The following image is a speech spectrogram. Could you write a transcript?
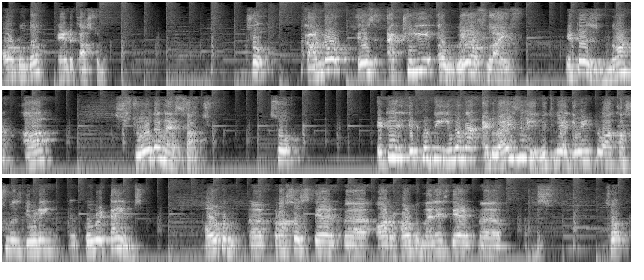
or to the end customer. So, Kando is actually a way of life. It is not a slogan as such. So, it is. It could be even an advisory which we are giving to our customers during COVID times, how to uh, process their uh, or how to manage their. Uh, so,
